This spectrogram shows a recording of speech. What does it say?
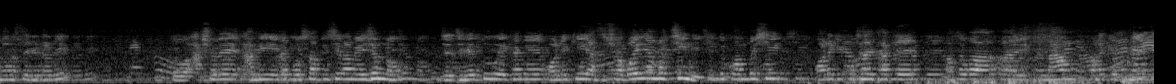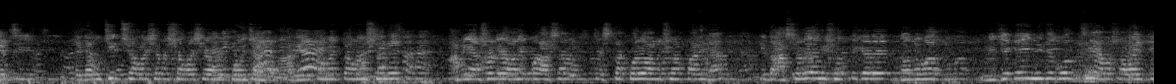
মল সেক্রেটারি। তো আসলে আমি এটা প্রস্তাব দিয়েছিলাম এই জন্য যে যেহেতু এখানে অনেকেই আছে, সবাই আমরা চিনি, কিন্তু কম বেশি অনেকে কোথায় থাকে অথবা নাম অনেকে ভুলে গেছি, এটা উচিত সবার সাথে সবার সেভাবে পরিচয় দেওয়া আর এরকম একটা অনুষ্ঠানে আমি আসলে অনেকবার আসার চেষ্টা করেও অনেক সময় পারি না, কিন্তু আসলে আমি সত্যিকারে ধন্যবাদ নিজেকেই নিজে বলছি, আবার সবাইকে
